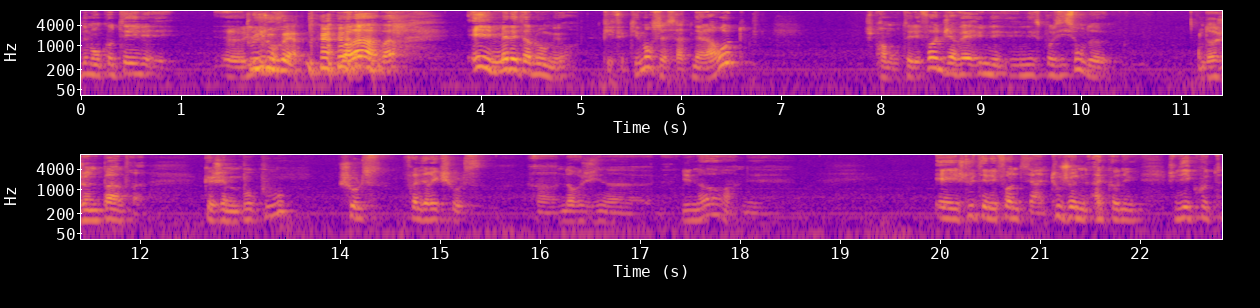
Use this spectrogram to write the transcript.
de mon côté euh, Plus libre. ouvert. voilà, voilà. Et il met les tableaux au mur. Puis effectivement, ça, ça tenait la route. Je prends mon téléphone, j'avais une, une exposition de d'un jeune peintre que j'aime beaucoup, Schulz, Frédéric Schulz, d'origine euh, du Nord. des- Et je lui téléphone, c'est un tout jeune inconnu. Je lui dis, écoute,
